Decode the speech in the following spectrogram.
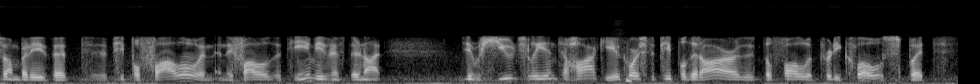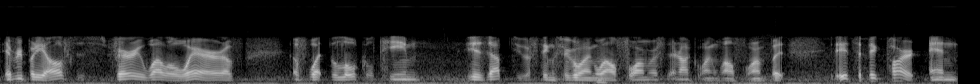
somebody that uh, people follow and, and they follow the team, even if they're not you know, hugely into hockey. Of course, the people that are, they'll follow it pretty close, but everybody else is very well aware of of what the local team is up to if things are going well for them or if they're not going well for them. But it's a big part, and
